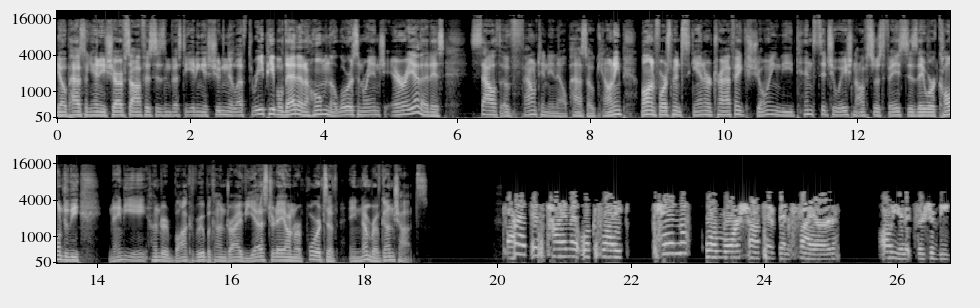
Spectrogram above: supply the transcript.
The El Paso County Sheriff's Office is investigating a shooting that left three people dead at a home in the Lorson Ranch area that is south of Fountain in El Paso County. Law enforcement scanner traffic showing the tense situation officers faced as they were called to the 9800 block of Rubicon Drive yesterday on reports of a number of gunshots. At this time, it looks like 10 or more shots have been fired. All units, there should be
